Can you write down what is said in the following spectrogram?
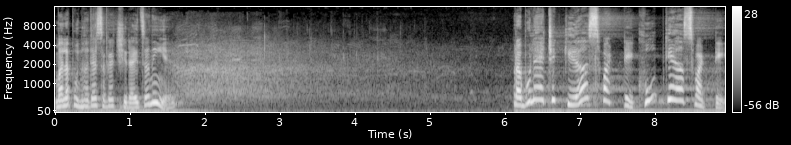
मला पुन्हा त्या सगळ्यात शिरायचं नाहीये. प्रभूला याची किळस वाटते खूप किळस वाटते.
